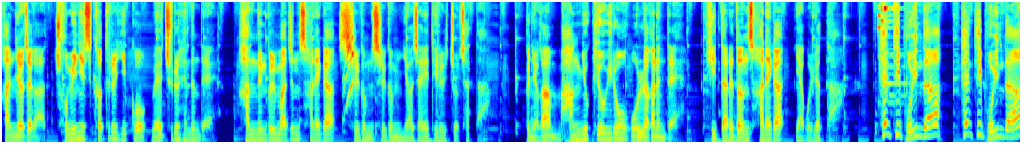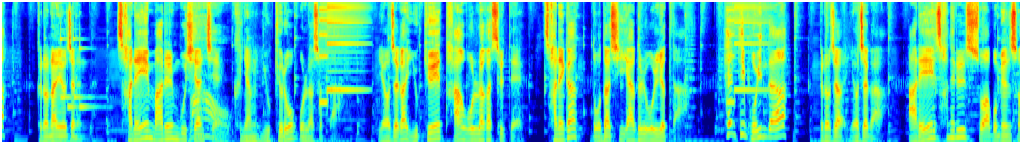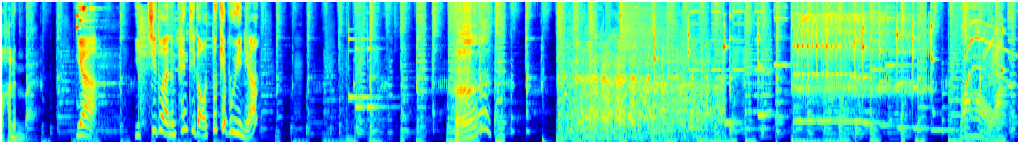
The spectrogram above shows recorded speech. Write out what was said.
한 여자가 초미니 스커트를 입고 외출을 했는데 한능글 맞은 사내가 슬금슬금 여자의 뒤를 쫓았다. 그녀가 막 육교 위로 올라가는데 뒤따르던 사내가 약 올렸다. 팬티 보인다. 팬티 보인다. 그러나 여자는 사내의 말을 무시한 채. 그냥 육교로 올라섰다. 여자가 육교에 다 올라갔을 때 사내가 또다시 약을 올렸다. 팬티 보인다. 그러자 여자가 아래의 사내를 쏘아보면서 하는 말. 야, 입지도 않은 팬티가 어떻게 보이냐? 어? 와우.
